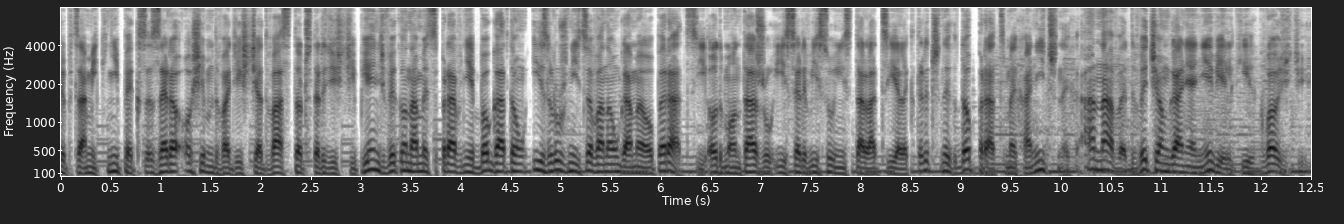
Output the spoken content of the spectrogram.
Szczypcami Knipex 0822 145 wykonamy sprawnie bogatą i zróżnicowaną gamę operacji, od montażu i serwisu instalacji elektrycznych do prac mechanicznych, a nawet wyciągania niewielkich gwoździ.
